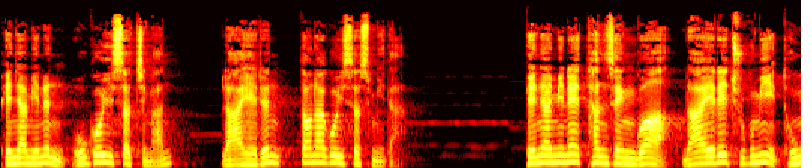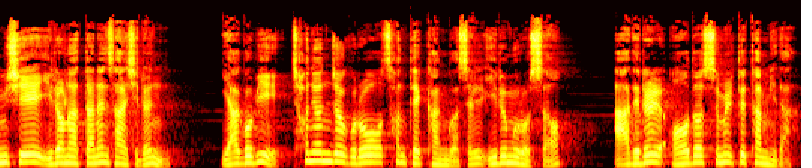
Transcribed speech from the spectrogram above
베냐민은 오고 있었지만 라헬은 떠나고 있었습니다. 베냐민의 탄생과 라헬의 죽음이 동시에 일어났다는 사실은 야곱이 천연적으로 선택한 것을 이름으로써 아들을 얻었음을 뜻합니다.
